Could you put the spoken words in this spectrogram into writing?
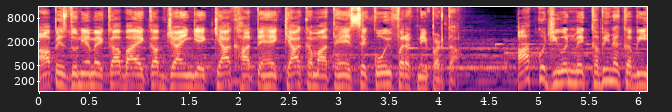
आप इस दुनिया में कब आए, कब जाएँगे, क्या खाते हैं, क्या कमाते हैं, इससे कोई फ़र्क नहीं पड़ता। आपको जीवन में कभी ना कभी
